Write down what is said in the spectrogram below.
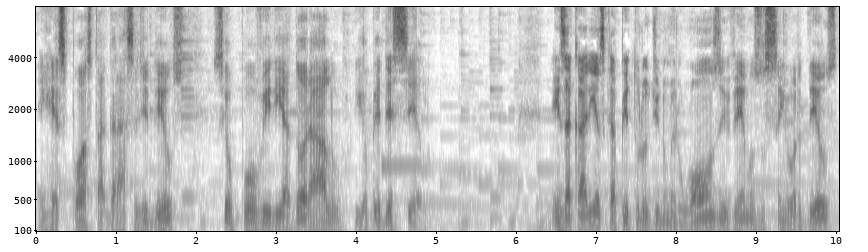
Em resposta à graça de Deus, seu povo iria adorá-lo e obedecê-lo. Em Zacarias capítulo de número 11, vemos o Senhor Deus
